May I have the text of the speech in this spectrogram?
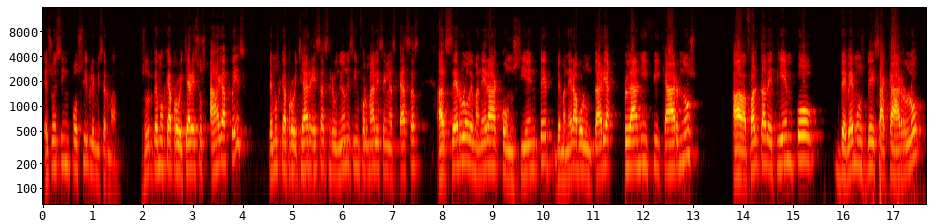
Eso es imposible, mis hermanos. Nosotros tenemos que aprovechar esos ágapes, tenemos que aprovechar esas reuniones informales en las casas, hacerlo de manera consciente, de manera voluntaria, planificarnos. A falta de tiempo, debemos de sacarlo,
